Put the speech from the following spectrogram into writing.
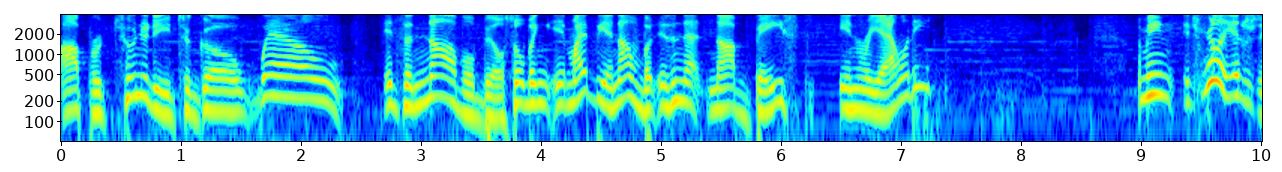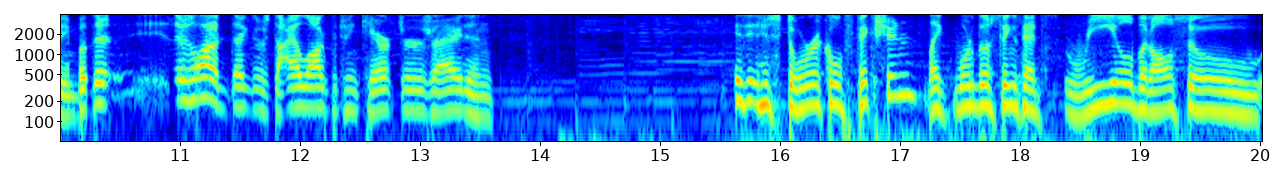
opportunity to go. Well, it's a novel, Bill. So I mean, it might be a novel, but isn't that not based in reality? I mean, it's really interesting, but there, there's a lot of like, there's dialogue between characters, right? And Is it historical fiction? Like one of those things that's real, but also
